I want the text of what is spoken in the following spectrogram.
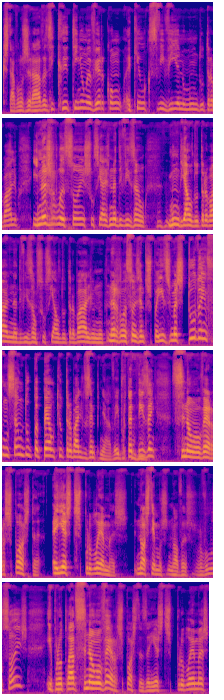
que estavam geradas e que tinham a ver com aquilo que se vivia no mundo do trabalho e nas relações sociais, na divisão mundial do trabalho, na divisão social do trabalho, no, nas relações entre os países, mas tudo em função do papel que o trabalho desempenhava. E, portanto, uhum. dizem, se não houver resposta a estes problemas, nós temos novas revoluções, e, por outro lado, se não houver respostas a estes problemas,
